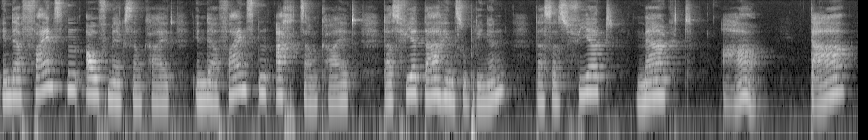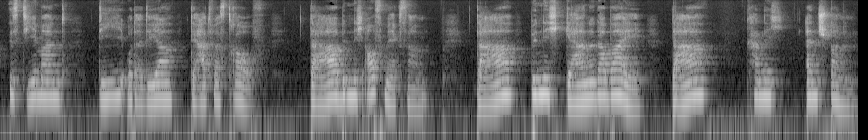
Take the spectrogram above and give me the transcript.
in der feinsten Aufmerksamkeit, in der feinsten Achtsamkeit das Pferd dahin zu bringen, dass das Pferd merkt, aha, da ist jemand, die oder der, der hat was drauf. Da bin ich aufmerksam. Da bin ich gerne dabei. Da kann ich entspannen.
